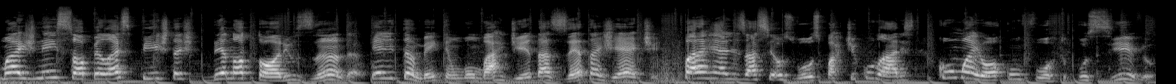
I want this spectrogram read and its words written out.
mas nem só pelas pistas de Notorious anda. Ele também tem um Bombardier da Zeta Jet para realizar seus voos particulares com o maior conforto possível,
